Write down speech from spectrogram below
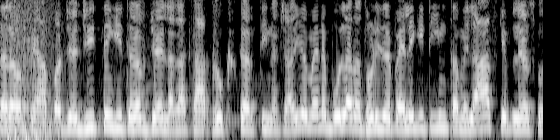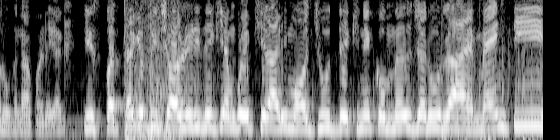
तरफ़ यहाँ पर जो जीतने की तरफ़ जो है लगातार रुख करती ना चाहिए और मैंने बोला था थोड़ी देर पहले की टीम तमिलास के प्लेयर्स को रुकना पड़ेगा। कि इस पत्थर के पीछे ऑलरेडी देखिए, हमको एक खिलाड़ी मौजूद देखने को मिल ज़रूर रहा है। मैंटी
